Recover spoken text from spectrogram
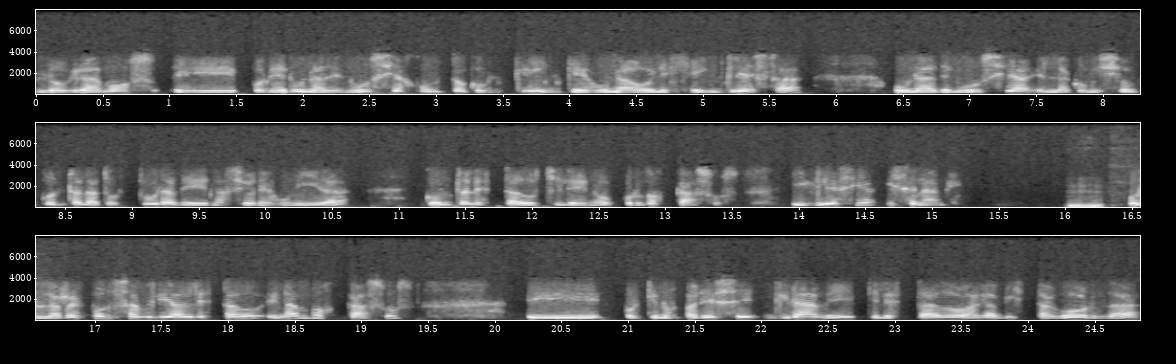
logramos eh, poner una denuncia junto con CRIM, que es una ONG inglesa, una denuncia en la Comisión contra la Tortura de Naciones Unidas contra el Estado chileno por dos casos, Iglesia y Sename por la responsabilidad del Estado en ambos casos, eh, porque nos parece grave que el Estado haga vista gorda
